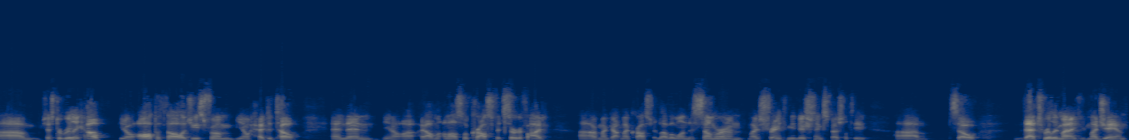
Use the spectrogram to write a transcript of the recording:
um, just to really help, you know, all pathologies from, you know, head to toe. And then, you know, I, am also CrossFit certified. Uh, I got my CrossFit level one this summer and my strength and conditioning specialty. Um, so that's really my my jam.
